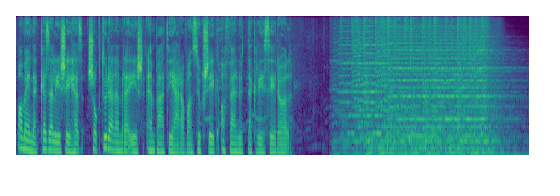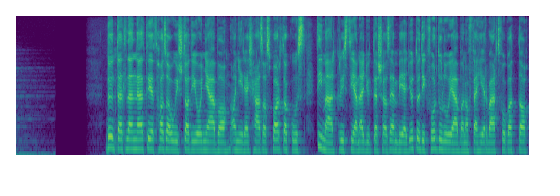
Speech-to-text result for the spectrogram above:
amelynek kezeléséhez sok türelemre és empátiára van szükség a felnőttek részéről. Döntetlennel tért haza új stadionjába a Nyíregyháza Spartakuszt, Timár Krisztián együttese az NB1 5. fordulójában a Fehérvárt fogadta.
